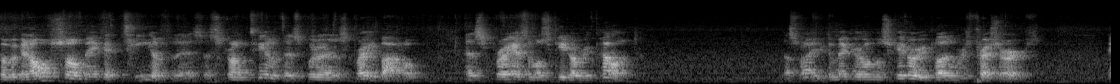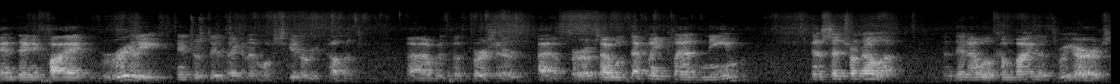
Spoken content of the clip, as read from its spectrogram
but we can also make a tea of this, a strong tea of this, put it in a spray bottle, and spray as a mosquito repellent. That's right, you can make your own mosquito repellent with fresh herbs. And then if I really interested in making a mosquito repellent uh, with the fresh herb- uh, herbs, I will definitely plant neem and citronella. And then I will combine the three herbs,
